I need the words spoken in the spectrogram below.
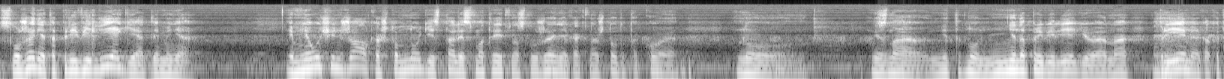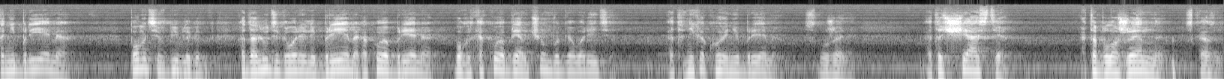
служение – это привилегия для меня. И мне очень жалко, что многие стали смотреть на служение как на что-то такое, ну, не знаю, не, ну, не на привилегию, а на бремя, как это не бремя. Помните в Библии, когда люди говорили бремя, какое бремя? Бог говорит, какое бремя, о чем вы говорите? Это никакое не бремя служения. Это счастье, это блаженное, сказано.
